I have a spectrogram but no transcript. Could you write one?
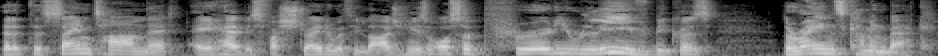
that at the same time that Ahab is frustrated with Elijah, he is also pretty relieved because the rain's coming back.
